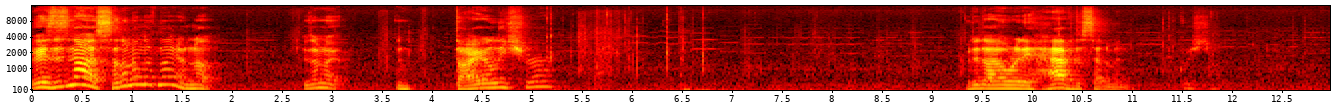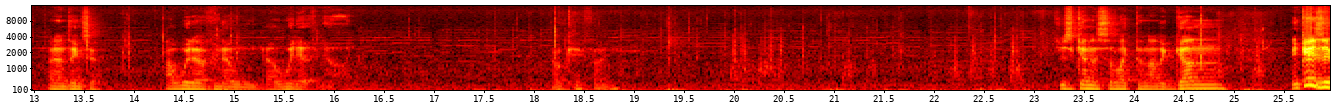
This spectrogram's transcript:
Wait, is this not a settlement of mine or not? Because I'm not entirely sure. Or did I already have the sediment? Good question. I don't think so. I would have known. I would have known. Okay, fine. Just gonna select another gun. In case they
